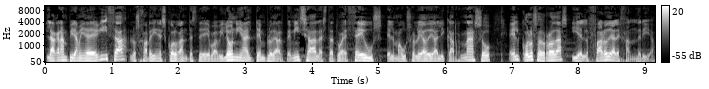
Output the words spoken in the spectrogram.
la gran pirámide de Giza, los jardines colgantes de Babilonia, el templo de Artemisa, la estatua de Zeus, el mausoleo de Alicarnaso, el coloso de Rodas y el faro de Alejandría.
